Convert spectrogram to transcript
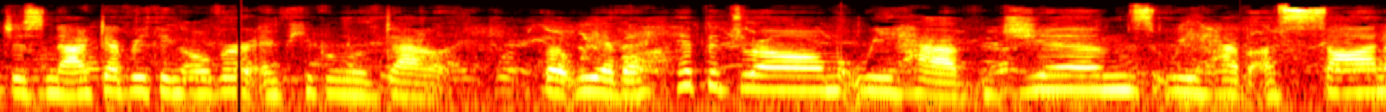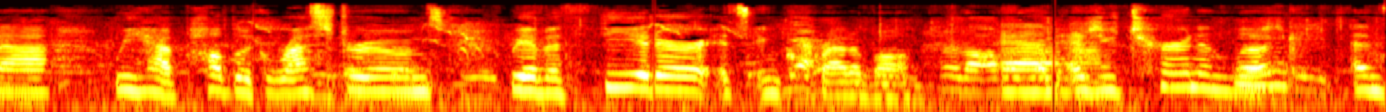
just knocked everything over and people moved out. But we have a hippodrome, we have gyms, we have a sauna, we have public restrooms, we have a theater. It's incredible. And as you turn and look and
